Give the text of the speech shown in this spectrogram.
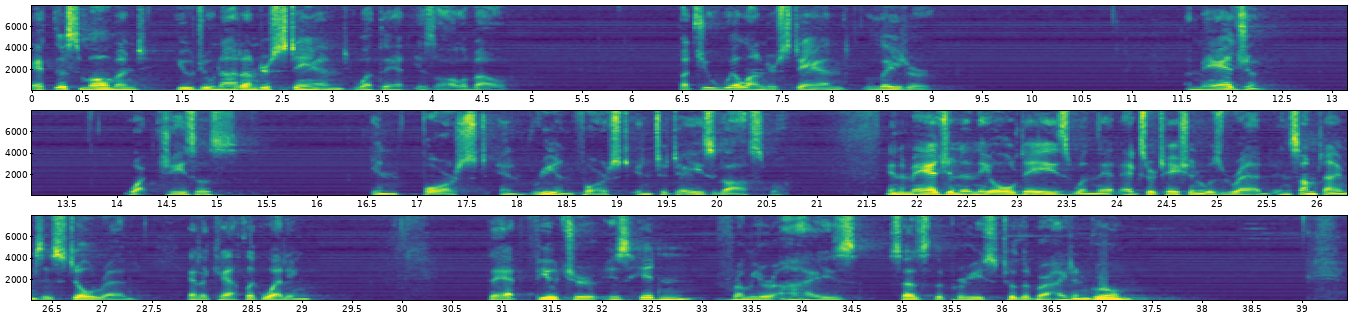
At this moment, you do not understand what that is all about. but you will understand later. Imagine what Jesus enforced and reinforced in today's gospel. And imagine in the old days when that exhortation was read, and sometimes is still read at a Catholic wedding. That future is hidden from your eyes, says the priest to the bride and groom.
